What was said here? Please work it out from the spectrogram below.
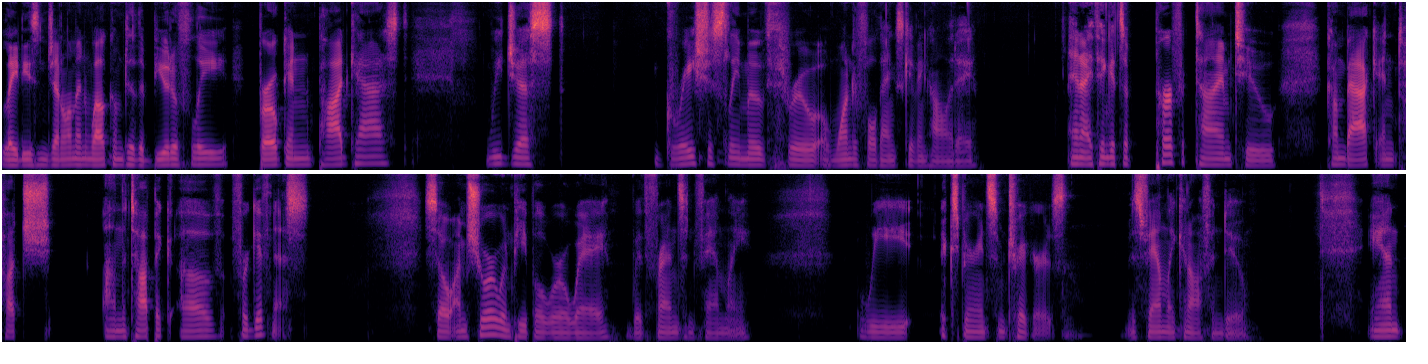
Ladies and gentlemen, welcome to the Beautifully Broken podcast. We just graciously moved through a wonderful Thanksgiving holiday. And I think it's a perfect time to come back and touch on the topic of forgiveness. So I'm sure when people were away with friends and family, we experienced some triggers, as family can often do. And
